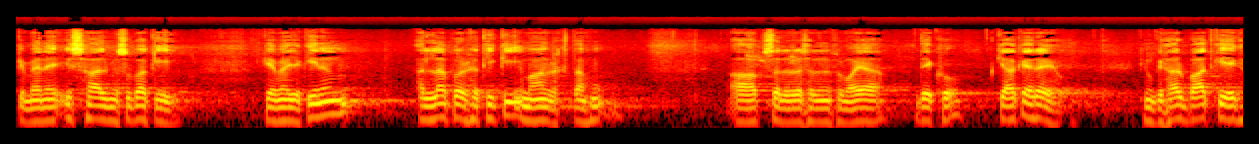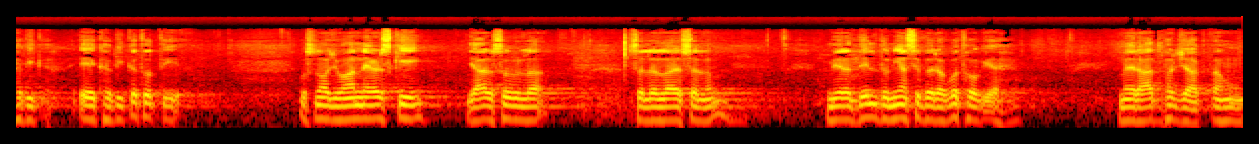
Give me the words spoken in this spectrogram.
کہ میں نے اس حال میں صبح کی کہ میں یقیناً اللہ پر حقیقی ایمان رکھتا ہوں۔ آپ صلی اللہ علیہ وسلم نے فرمایا، دیکھو کیا کہہ رہے ہو، کیونکہ ہر بات کی ایک حقیقت ایک حقیقت ہوتی ہے۔ اس نوجوان نے عرض کی، یا رسول اللہ صلی اللہ علیہ وسلم، میرا دل دنیا سے بے رغبت ہو گیا ہے۔ میں رات بھر جاگتا ہوں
